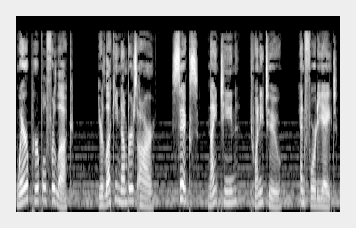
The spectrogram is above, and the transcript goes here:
Wear purple for luck. Your lucky numbers are 6, 19, 22, and 48.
